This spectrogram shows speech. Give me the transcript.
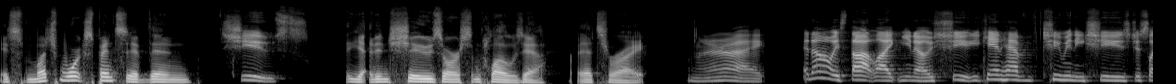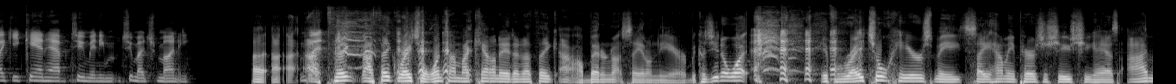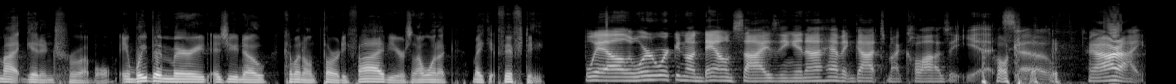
it's much more expensive than shoes. Yeah, than shoes or some clothes. Yeah, that's right. All right. And I always thought like, you know, shoe you can't have too many shoes just like you can't have too many too much money. Uh, I, I, I, think I think Rachel. One time I counted, and I think I, will better not say it on the air because you know what? if Rachel hears me say how many pairs of shoes she has, I might get in trouble. And we've been married, as you know, coming on thirty-five years, and I want to make it fifty. Well, we're working on downsizing, and I haven't got to my closet yet. Okay. So, all right.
